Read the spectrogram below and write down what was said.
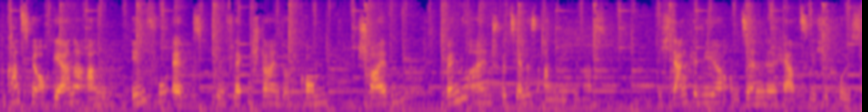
Du kannst mir auch gerne an info@kimfleckenstein.com schreiben, wenn du ein spezielles Anliegen hast. Ich danke dir und sende herzliche Grüße.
